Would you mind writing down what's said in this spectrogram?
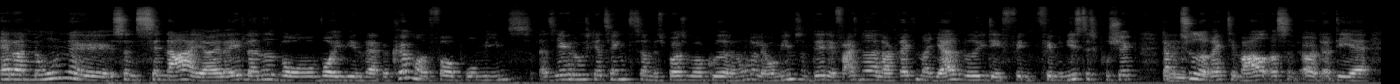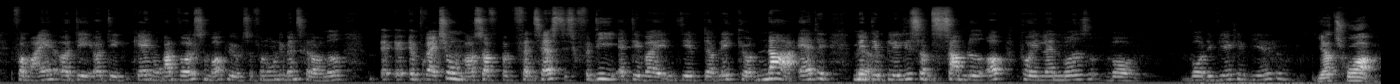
Er der nogle øh, sådan scenarier eller et eller andet, hvor, hvor I ville være bekymret for at bruge memes? Altså jeg kan huske, at jeg tænkte sådan ved spørgsmål, hvor gud, er der nogen, der laver memes om det? Det er faktisk noget, jeg har lagt rigtig meget hjerteblod i. Det er et fe- feministisk projekt, der Mm. betyder rigtig meget, og, sådan, og, og det er for mig, og det, og det gav nogle ret voldsomme oplevelser for nogle af de mennesker, der var med. Øh, øh, reaktionen var så f- fantastisk, fordi at det var, en- det, der blev ikke gjort nar af det, men ja. det blev ligesom samlet op på en eller anden måde, hvor, hvor det virkelig virkede. Jeg tror,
